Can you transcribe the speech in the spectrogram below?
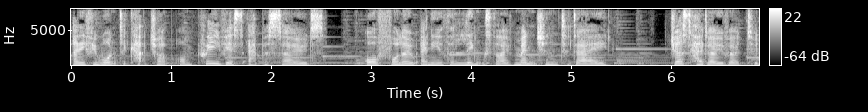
And if you want to catch up on previous episodes or follow any of the links that I've mentioned today, just head over to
